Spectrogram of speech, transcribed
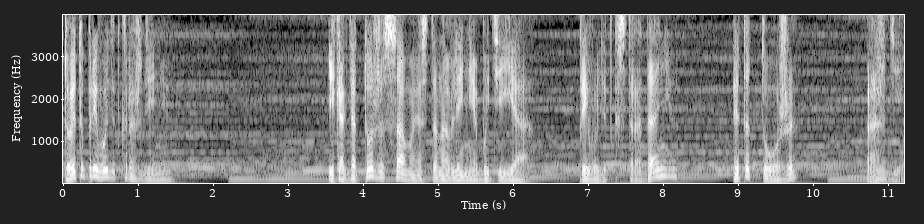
то это приводит к рождению. И когда то же самое становление бытия приводит к страданию, это тоже рождение.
